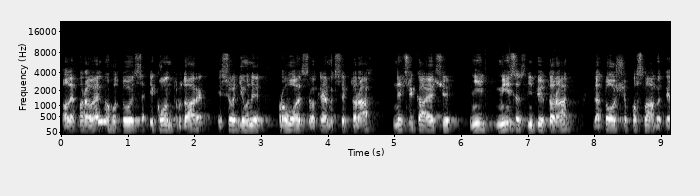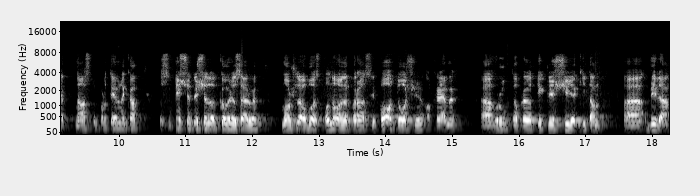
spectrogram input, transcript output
Але паралельно готуються і контрудари, і сьогодні вони проводяться в окремих секторах, не чекаючи ні місяць, ні півтора для того, щоб послабити наступ противника, знищити ще додаткові резерви. Можливо, було сплановано операції по оточенню окремих е, груп, наприклад, ті кліщі, які там е, біля е,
